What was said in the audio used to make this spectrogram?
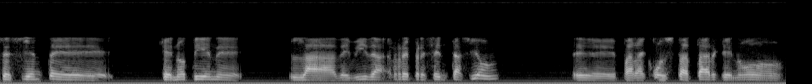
se siente que no tiene la debida representación eh, para constatar que no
